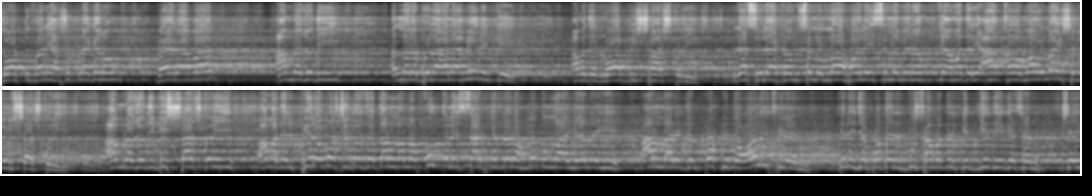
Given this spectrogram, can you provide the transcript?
জ্বর তুফানি আসুক না কেন, ভাইয়েরা আমার, আমরা যদি আল্লাহ রাবুল আলমিনকে আমাদের রব বিশ্বাস করি, রাসুল আকরম সাল্লাহ আলাইসাল্লামকে আমাদের আখা মাওলা হিসেবে বিশ্বাস করি, আমরা যদি বিশ্বাস করি, আমাদের প্রিয় মসজিদ আল্লামা ফুলতলি সাহেব রহমতুল্লাহ আল্লাহর একজন প্রকৃত অলি ছিলেন। তিনি যে পথের দিশা আমাদেরকে দিয়ে দিয়ে গেছেন, সেই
